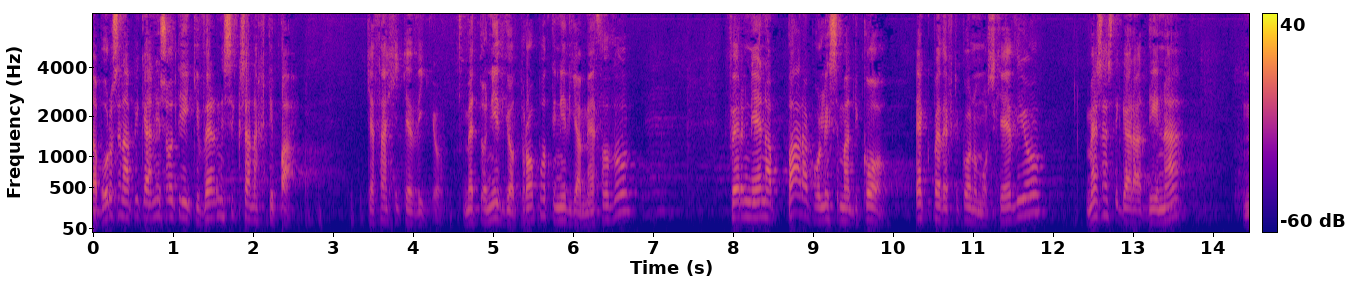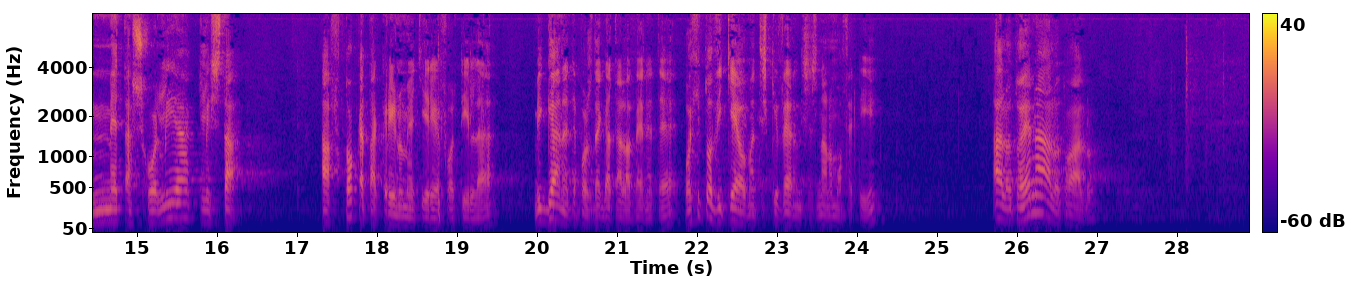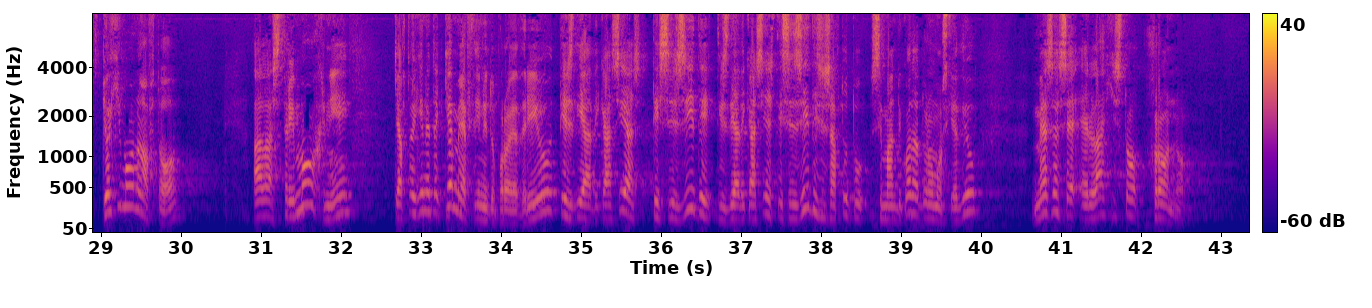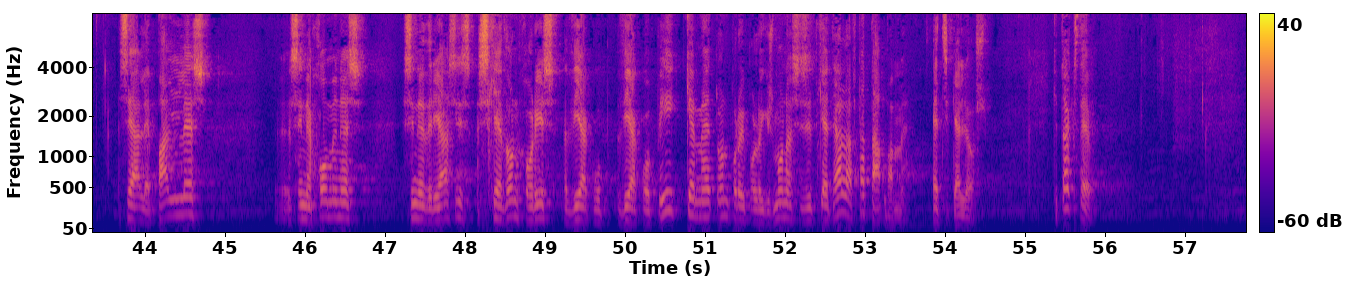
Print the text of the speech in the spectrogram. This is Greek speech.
Θα μπορούσε να πει κανείς ότι η κυβέρνηση ξαναχτυπά και θα έχει και δίκιο. Με τον ίδιο τρόπο, την ίδια μέθοδο, φέρνει ένα πάρα πολύ σημαντικό εκπαιδευτικό νομοσχέδιο μέσα στην καραντίνα με τα σχολεία κλειστά. Αυτό κατακρίνουμε κύριε Φωτήλα. Μην κάνετε πως δεν καταλαβαίνετε. Όχι το δικαίωμα της κυβέρνησης να νομοθετεί. Άλλο το ένα, άλλο το άλλο. Και όχι μόνο αυτό, αλλά στριμώχνει, και αυτό γίνεται και με ευθύνη του Προεδρείου, της διαδικασίας της, συζήτη, της, διαδικασίας, της συζήτησης αυτού του σημαντικότατου νομοσχεδίου μέσα σε ελάχιστο χρόνο. Σε αλλεπάλληλες, ε, συνεχόμενες συνεδριάσεις σχεδόν χωρίς διακοπή και με τον προϋπολογισμό να συζητιέται. Αλλά αυτά τα είπαμε, έτσι κι αλλιώς. Κοιτάξτε,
